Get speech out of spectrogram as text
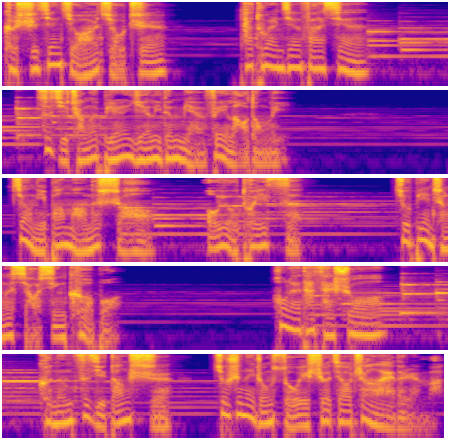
可时间久而久之，他突然间发现自己成了别人眼里的免费劳动力。叫你帮忙的时候，偶有推辞，就变成了小心刻薄。后来他才说，可能自己当时。就是那种所谓社交障碍的人吧，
